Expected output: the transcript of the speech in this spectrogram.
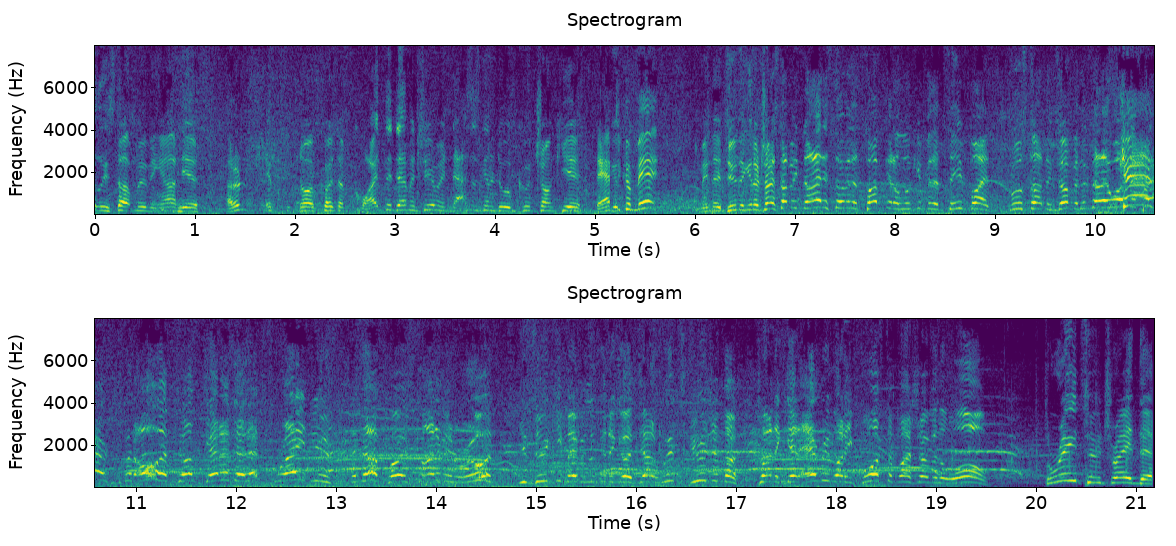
immediately start moving out here. I don't if, know if Coast have quite the damage here. I mean, Nasus going to do a good chunk here. They have to commit. I mean, they do. They're going to try something. Nidus over the top, going to look in for the team fight. We'll start things off. It looks like they want Yes! But oh, Olaf does get in there. That's great news. And now Coast kind of in ruins. Yuzuki maybe looking to go down. With Fusion, though, trying to get everybody forced to flash over the wall. 3-2 trade there.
